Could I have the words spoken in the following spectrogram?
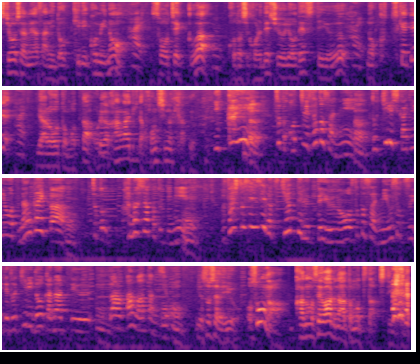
視聴者の皆さんにドッキリ込みのはい。総チェックは、うん。今年これで終了ですっていうはい。のをくっつけてはい。やろうと思った俺が考えてきた渾身の企画よ。一回うん。ちょっとこっちで佐藤さんにうん。ドッキリ仕掛けようって何回かうん。ちょっと話し合った時に、うん私と先生が付き合ってるっていうのを佐藤さんに嘘ついてドッキリどうかなっていううん。案案もあったんですよ、うんうん、いやそしたら言うよ「あそうなん？可能性はあるなと思ってた」っつって言うで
